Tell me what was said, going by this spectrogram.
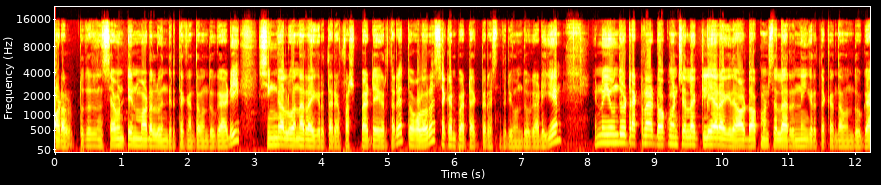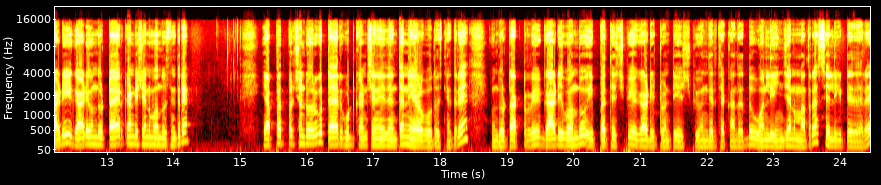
model two thousand seventeen model ಹೊಂದಿರತಕ್ಕಂಥ ಒಂದು ಗಾಡಿ. ಸಿಂಗಲ್ ಓನರ್ ಆಗಿರ್ತಾರೆ ಫಸ್ಟ್ ಪ್ಯಾಟೆ ಆಗಿರ್ತಾರೆ, ತೊಗೊಳ್ಳೋರು ಸೆಕೆಂಡ್ ಪ್ಯಾಟೆ ಆಗ್ತಾರೆ ಸ್ನೇಹಿತರೆ ಈ ಒಂದು ಗಾಡಿಗೆ. ಇನ್ನು ಈ ಒಂದು ಟ್ರ್ಯಾಕ್ಟರ್ನ ಡಾಕ್ಯುಮೆಂಟ್ಸ್ ಎಲ್ಲ ಕ್ಲಿಯರ್ ಆಗಿದೆ. ಆ ಡಾಕ್ಯುಮೆಂಟ್ಸ್ ಎಲ್ಲ ರನ್ನಿಂಗ್ ಇರತಕ್ಕಂಥ ಒಂದು ಗಾಡಿ. ಗಾಡಿ ಒಂದು ಟೈರ್ ಕಂಡೀಷನ್ ಬಂದು ಸ್ನೇಹಿತರೆ ಎಪ್ಪತ್ತು ಪರ್ಸೆಂಟ್ವರೆಗೂ ಟೈರ್ ಗುಡ್ ಕಂಡೀಷನ್ ಇದೆ ಅಂತಲೇ ಹೇಳ್ಬೋದು ಸ್ನೇಹಿತರೆ. ಒಂದು ಟ್ರ್ಯಾಕ್ಟರ್ಗೆ ಗಾಡಿ ಬಂದು ಇಪ್ಪತ್ತು ಎಚ್ ಪಿ ಗಾಡಿ ಟ್ವೆಂಟಿ ಎಚ್ ಪಿ ಹೊಂದಿರತಕ್ಕಂಥದ್ದು ಓನ್ಲಿ ಇಂಜನ್ ಮಾತ್ರ ಸೆಲ್ಗಿಟ್ಟಿದ್ದಾರೆ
